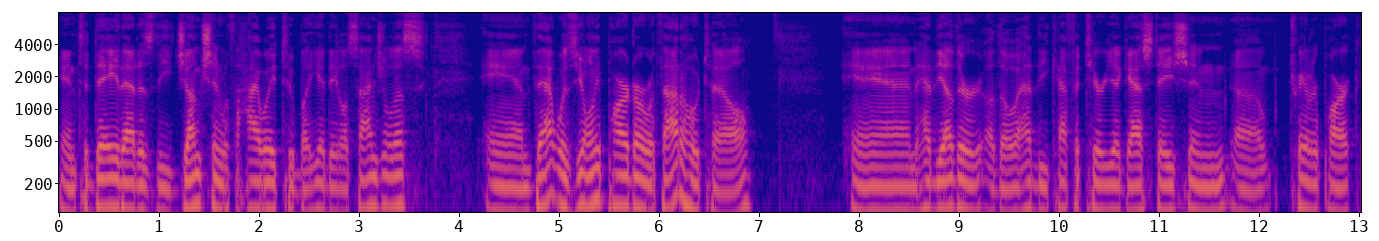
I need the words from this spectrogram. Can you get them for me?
And today that is the junction with the highway to Bahia de Los Angeles. And that was the only Parador without a hotel. And had the other, though, had the cafeteria, gas station, uh, trailer park.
